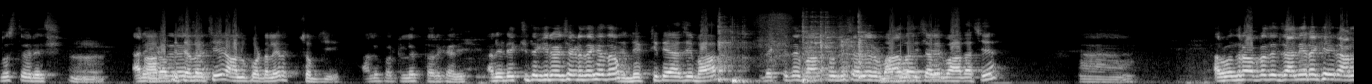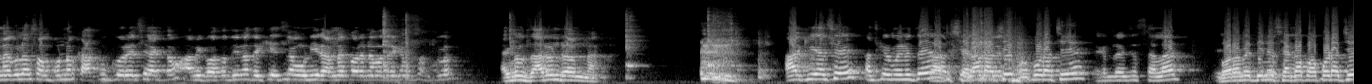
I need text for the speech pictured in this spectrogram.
বুঝতে পেরেছি। আর অফিসিয়াল হচ্ছে আলু পটলের সবজি। আলু পটলের তরকারি। আর এই ডেকচিতে কি রয়েছে এটা দেখে দাও। ডেকচিতে আছে ভাত। ডেকচিতে বাসমতি চালের ভাত আছে। চালের ভাত আছে। হ্যাঁ। আর বন্ধুরা আপনাদের জানিয়ে রাখি এই রান্নাগুলো সম্পূর্ণ কাকু করেছে একদম। আমি গতদিনও দেখিয়েছিলাম উনি রান্না করেন আমাদের এখানে সবগুলো। একদম দারুণ রান্না। আর কি আছে আজকের মেনুতে? স্যালাড আছে পাপড় আছে। এখানে রয়েছে স্যালাড গরমের দিনে সেকা পাপড় আছে।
